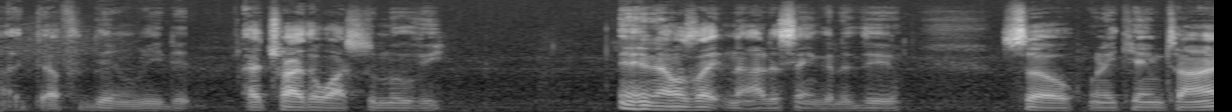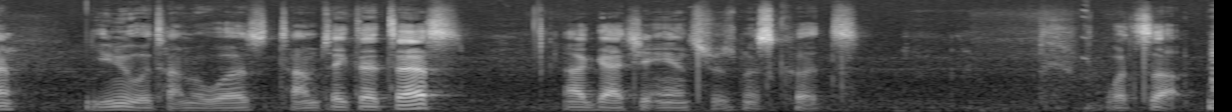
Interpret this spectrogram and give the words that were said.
I definitely didn't read it. I tried to watch the movie, and I was like, "Nah, this ain't gonna do." So when it came time, you knew what time it was. Time to take that test. I got your answers, Miss Coots. What's up?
